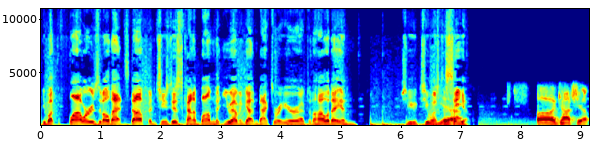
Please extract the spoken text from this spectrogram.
You bought the flowers and all that stuff, and she's just kind of bummed that you haven't gotten back to her here after the holiday, and she she wants to see you. Uh, gotcha.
